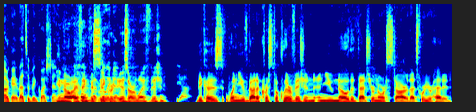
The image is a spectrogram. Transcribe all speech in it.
Okay, that's a big question. You know, I think the But really secret is our life vision. yeah. Because when you've got a crystal clear vision and you know that that's your North Star, that's where you're headed,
